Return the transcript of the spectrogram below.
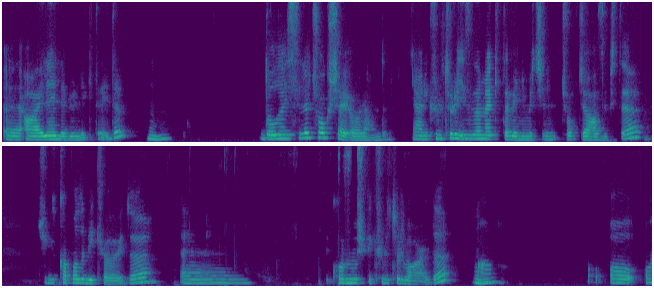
e, aileyle birlikteydim. Hı hı. Dolayısıyla çok şey öğrendim. Yani kültürü izlemek de benim için çok cazipti. Çünkü kapalı bir köydü. E, korunmuş bir kültür vardı. Hı. O, o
